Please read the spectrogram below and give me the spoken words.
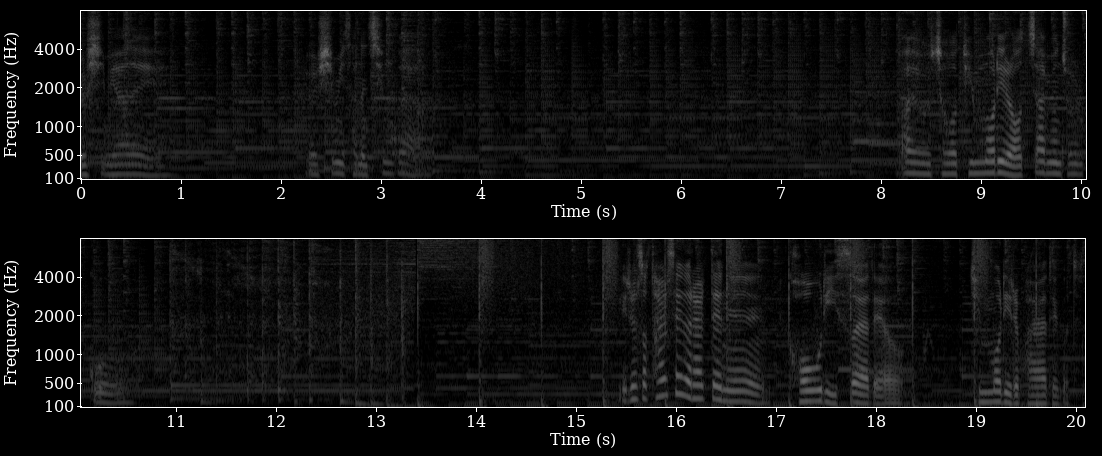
열심히 하네. 열심히 사는 친구야. 아유 저 뒷머리를 어찌하면 좋을꼬. 이래서 탈색을 할 때는 거울이 있어야 돼요. 뒷머리를 봐야 되거든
